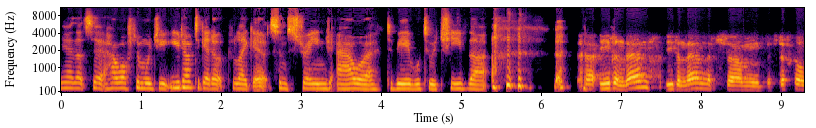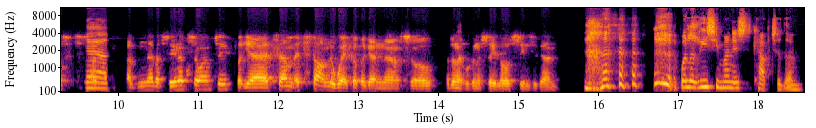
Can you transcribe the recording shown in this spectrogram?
Yeah, that's it. How often would you? You'd have to get up like at some strange hour to be able to achieve that. Uh, even then, even then, it's um, it's difficult. Yeah. I've, I've never seen it so empty. But yeah, it's um, it's starting to wake up again now. So I don't think we're going to see those scenes again. well, at least you managed to capture them.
